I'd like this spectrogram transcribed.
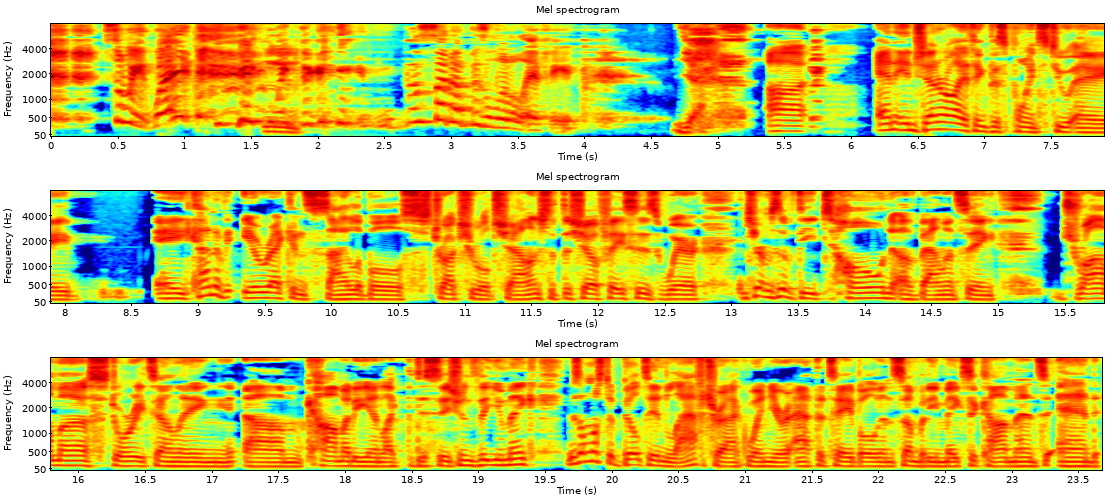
So wait, what? like the, the setup is a little iffy. Yeah. Uh, and in general, I think this points to a a kind of irreconcilable structural challenge that the show faces, where in terms of the tone of balancing drama, storytelling, um, comedy, and like the decisions that you make, there's almost a built-in laugh track when you're at the table and somebody makes a comment, and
